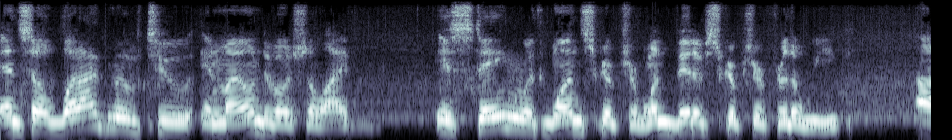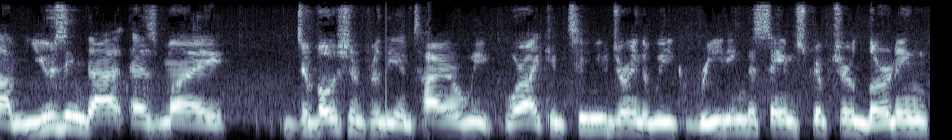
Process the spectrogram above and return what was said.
And so, what I've moved to in my own devotional life is staying with one scripture, one bit of scripture for the week, um, using that as my devotion for the entire week, where I continue during the week reading the same scripture, learning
